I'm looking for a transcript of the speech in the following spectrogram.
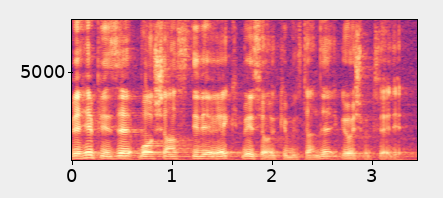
ve hepinize bol şans dileyerek bir sonraki bültende görüşmek üzere diyelim.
